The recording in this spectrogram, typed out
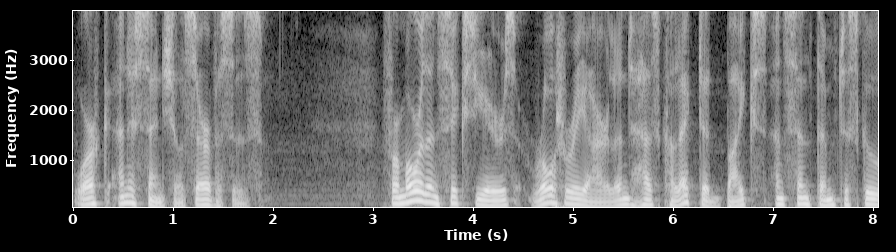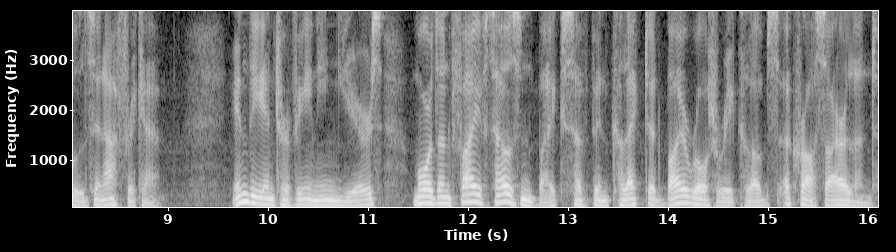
work, and essential services. For more than six years, Rotary Ireland has collected bikes and sent them to schools in Africa. In the intervening years, more than 5,000 bikes have been collected by Rotary clubs across Ireland.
